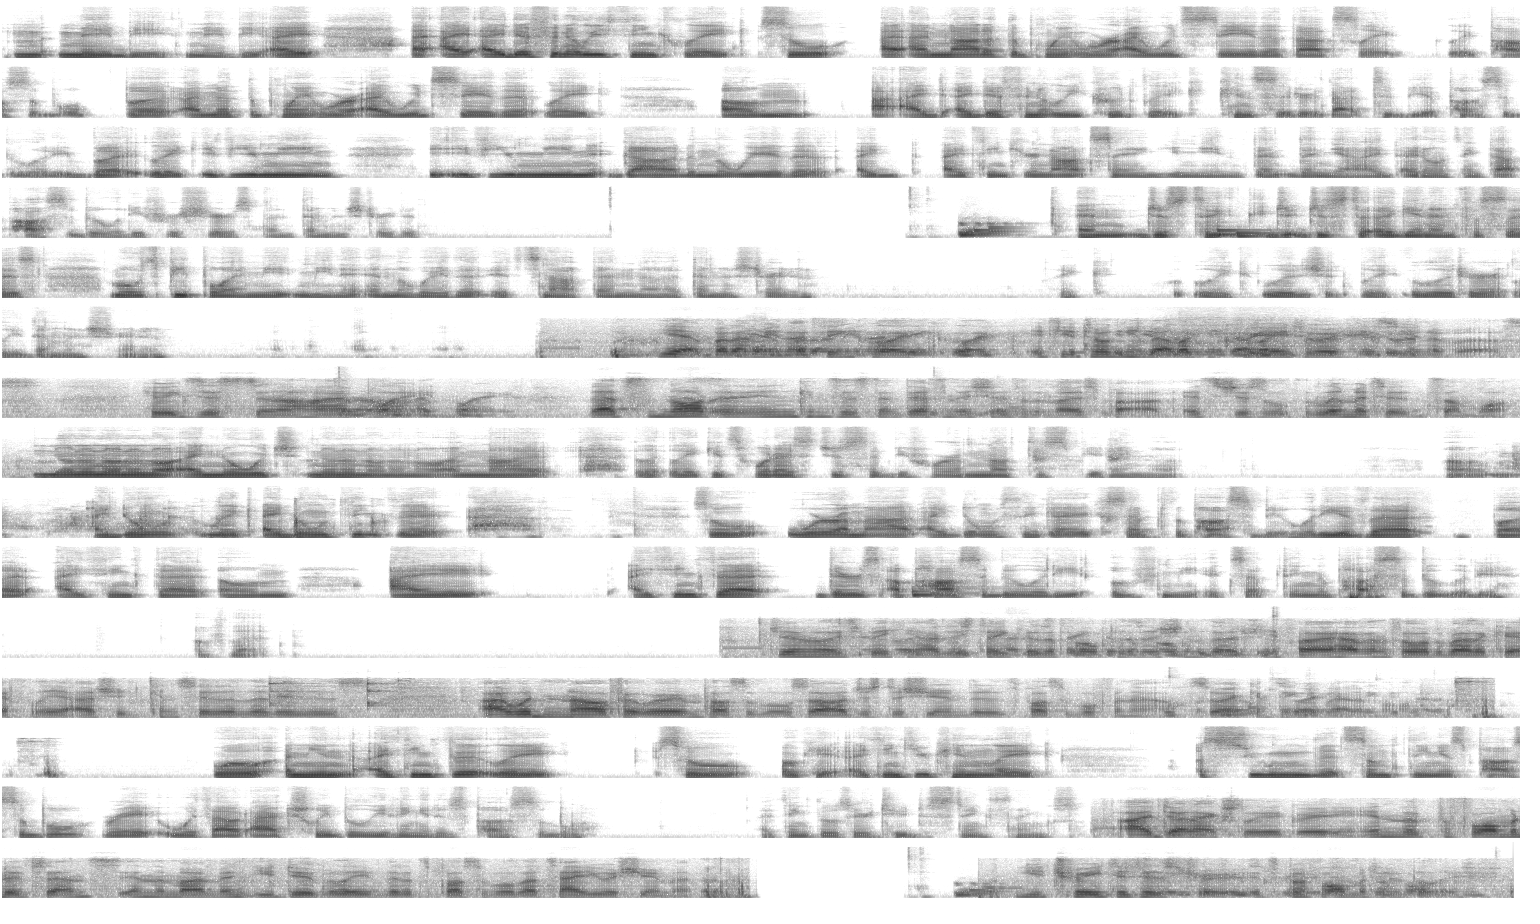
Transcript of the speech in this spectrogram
m- maybe, maybe. I, I, I definitely think like so. I, I'm not at the point where I would say that that's like like possible, but I'm at the point where I would say that like, um, I I definitely could like consider that to be a possibility. But like, if you mean if you mean God in the way that I I think you're not saying you mean, then then yeah, I, I don't think that possibility for sure has been demonstrated. and just to j- just to again emphasize most people i meet mean it in the way that it's not been uh, demonstrated like like legit like literally demonstrated Yeah, but I mean, I think like if you're talking about like the creator of this universe, who exists in a higher plane, that's not an inconsistent definition for the most part. It's just limited somewhat. no no no no no. I know which no no no no no. I'm not like it's what I just said before. I'm not disputing that. Um i don't like i don't think that so where i'm at i don't think i accept the possibility of that but i think that um i i think that there's a possibility of me accepting the possibility of that Generally speaking, I just take the default position that if I haven't thought about it carefully, I should consider that it is. I wouldn't know if it were impossible, so I'll just assume that it's possible for now, so I can think about it more. Well, I mean, I think that like so okay, I think you can like assume that something is possible, right, without actually believing it is possible. I think those are two distinct things. I don't actually agree. In the performative sense, in the moment, you do believe that it's possible. That's how you assume it. You treat it as true. It's performative belief.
